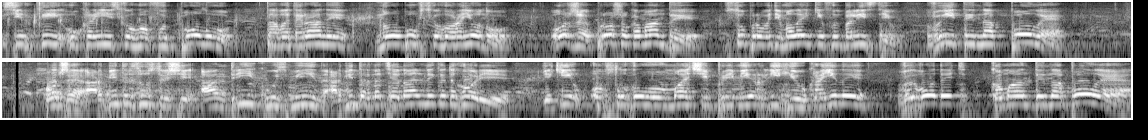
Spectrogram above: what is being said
зірки українського футболу та ветерани Новобухського району. Отже, прошу команди в супроводі маленьких футболістів вийти на поле. Отже, арбітр зустрічі Андрій Кузьмін, арбітр національної категорії, який обслуговував матчі Прем'єр-ліги України, виводить команди на поле.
